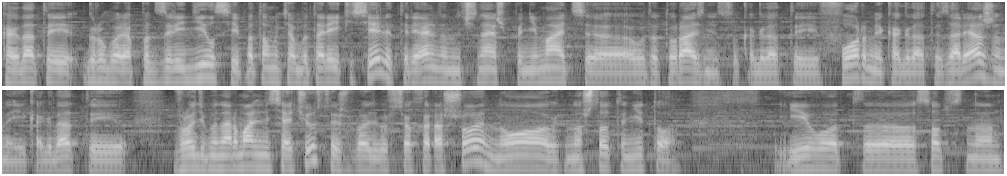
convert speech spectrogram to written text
когда ты, грубо говоря, подзарядился, и потом у тебя батарейки сели, ты реально начинаешь понимать э, вот эту разницу, когда ты в форме, когда ты заряженный, и когда ты вроде бы нормально себя чувствуешь, вроде бы все хорошо, но, но что-то не то. И вот, э, собственно,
